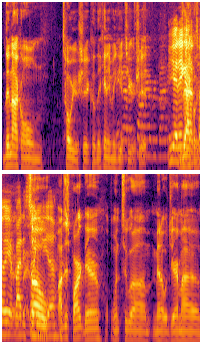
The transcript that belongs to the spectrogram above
they're not gonna tow your shit because they can't even get to your shit. yeah, they Exactly. gotta tell everybody. So, So yeah. I just parked there, went to um, met up with Jeremiah,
